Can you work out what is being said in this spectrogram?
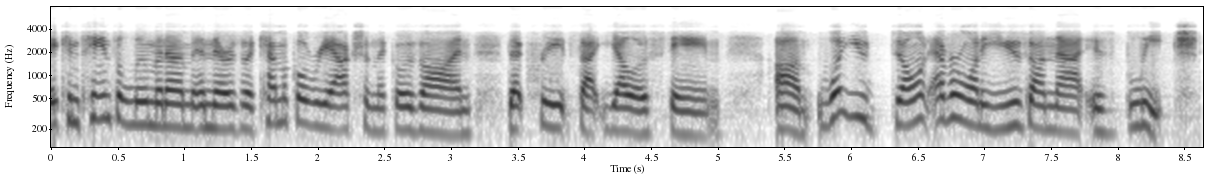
It contains aluminum, and there's a chemical reaction that goes on that creates that yellow stain. Um, what you don't ever want to use on that is bleach,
